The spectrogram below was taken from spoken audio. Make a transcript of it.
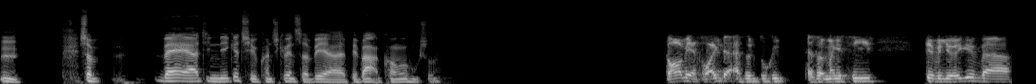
Mm. Så hvad er de negative konsekvenser ved at bevare kongehuset? Nå, men jeg tror ikke, at, altså, du altså man kan sige, det vil jo ikke være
